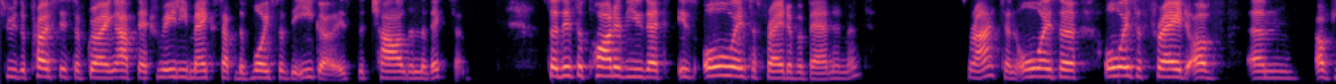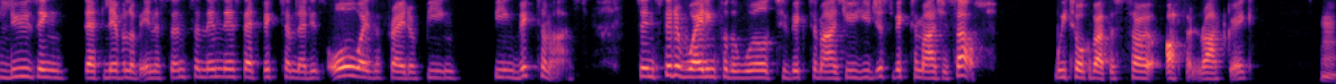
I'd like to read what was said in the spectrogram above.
through the process of growing up that really makes up the voice of the ego is the child and the victim. So there's a part of you that is always afraid of abandonment, right? And always a always afraid of um, of losing that level of innocence. And then there's that victim that is always afraid of being being victimized. So instead of waiting for the world to victimize you, you just victimize yourself. We talk about this so often, right, Greg? Hmm.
